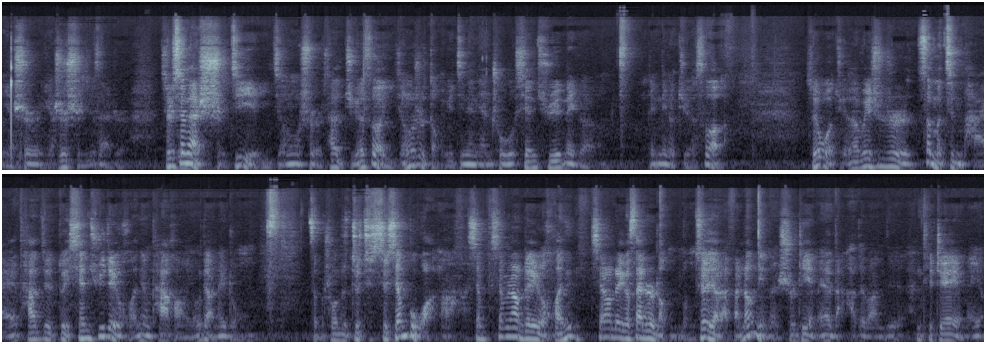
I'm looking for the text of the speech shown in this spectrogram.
也是也是史记赛制。其实现在史记已经是他的角色已经是等于今年年初先驱那个那那个角色了，所以我觉得威士忌这么进牌，他就对先驱这个环境，他好像有点那种。怎么说呢？就就先不管了，先先让这个环境，先让这个赛制冷冷却下来。反正你们实体也没得打，对吧？NTJ 也没有。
